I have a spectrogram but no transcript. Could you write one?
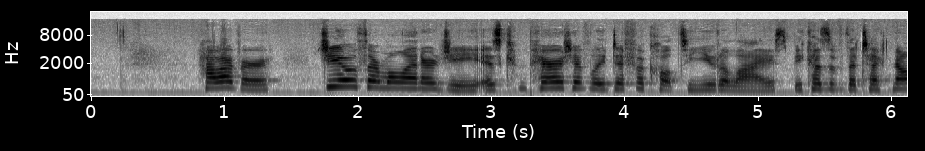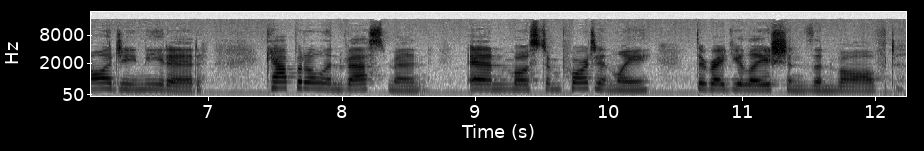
However, geothermal energy is comparatively difficult to utilize because of the technology needed, capital investment, and most importantly, the regulations involved.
